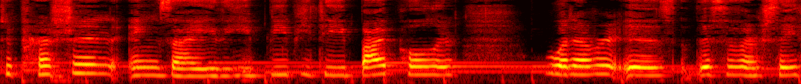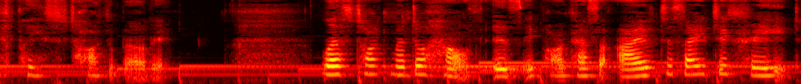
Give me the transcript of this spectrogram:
depression, anxiety, BPD, bipolar, whatever it is, this is our safe place to talk about it. Let's Talk Mental Health is a podcast that I've decided to create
